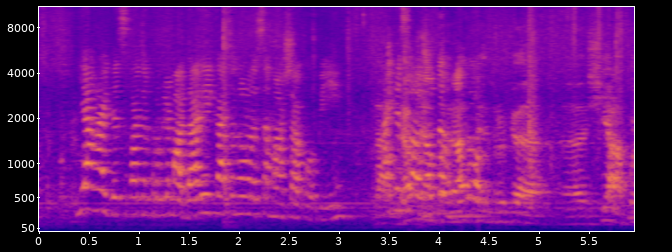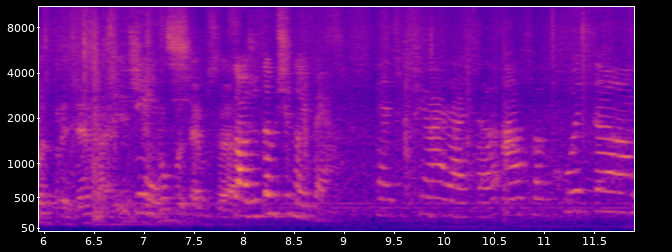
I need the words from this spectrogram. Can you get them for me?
noastră problema. Ia haideți să facem problema Dariei ca să nu o lăsăm așa copii. Da, haideți să o vreau ajutăm, vă neapărat rog. pentru că uh, și ea a fost prezent aici și Deci. nu putem să... Să o ajutăm și noi pe ea. Pentru prima dată am făcut um,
